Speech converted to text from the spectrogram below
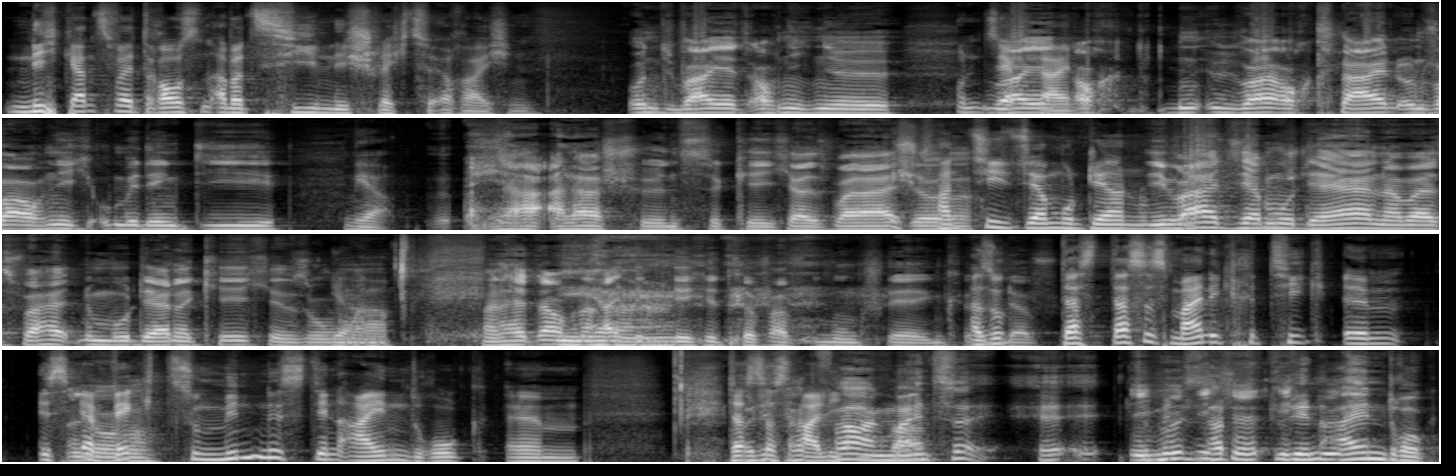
nicht ganz weit draußen, aber ziemlich schlecht zu erreichen. Und war jetzt auch nicht eine. Und sehr war klein. Jetzt auch, war auch klein und war auch nicht unbedingt die Ja. Ja, allerschönste Kirche. Es war halt Ich so, fand sie sehr modern. und die war halt sehr modern, aber es war halt eine moderne Kirche. So. Ja. Man, man hätte auch eine Ja. alte Kirche zur Verfügung stellen können. Also dafür. das, das ist meine Kritik. Ähm, es Also- erweckt zumindest den Eindruck, ähm, dass das ich Alibi fragen, war. meinst du, äh, äh, Ich zumindest ich- du ich den Eindruck,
